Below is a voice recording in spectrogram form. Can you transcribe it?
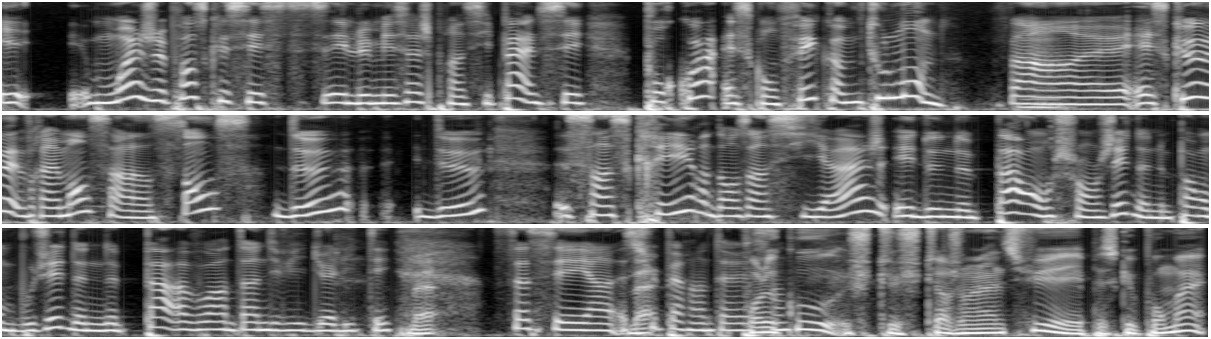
Et moi, je pense que c'est le message principal, c'est pourquoi est-ce qu'on fait comme tout le monde? Enfin, euh, est-ce que vraiment ça a un sens de, de s'inscrire dans un sillage et de ne pas en changer, de ne pas en bouger, de ne pas avoir d'individualité? Bah, Ça, c'est euh, bah, super intéressant. Pour le coup, je te, je te rejoins là-dessus, et parce que pour moi,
